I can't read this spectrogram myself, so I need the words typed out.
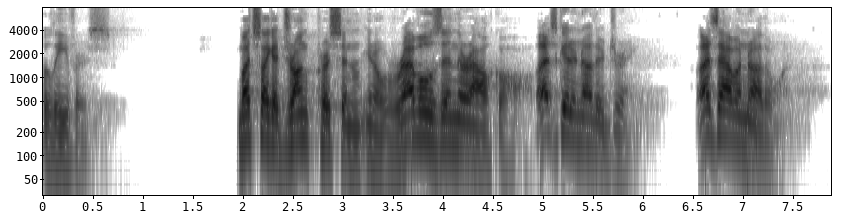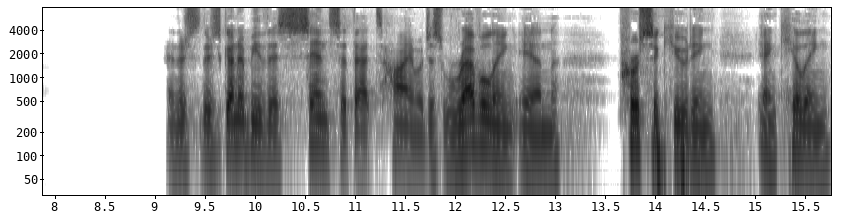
believers. Much like a drunk person, you know, revels in their alcohol. Let's get another drink. Let's have another one. And there's, there's going to be this sense at that time of just reveling in persecuting and killing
